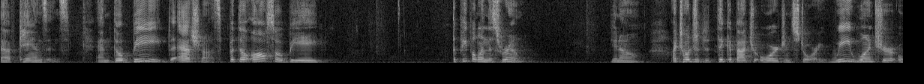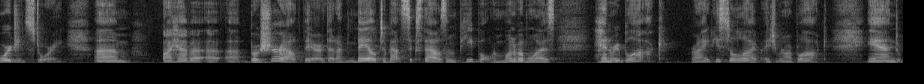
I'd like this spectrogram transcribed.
of Kansans. And there'll be the astronauts, but there'll also be the people in this room. You know, I told you to think about your origin story. We want your origin story. Um, I have a, a, a brochure out there that I've mailed to about 6,000 people, and one of them was Henry Bloch, right? He's still alive, H.R. Block. And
